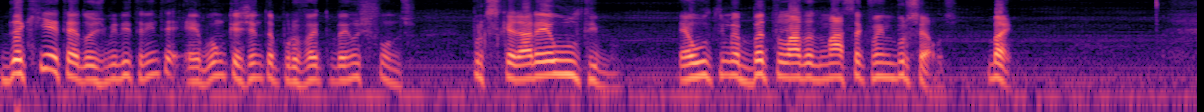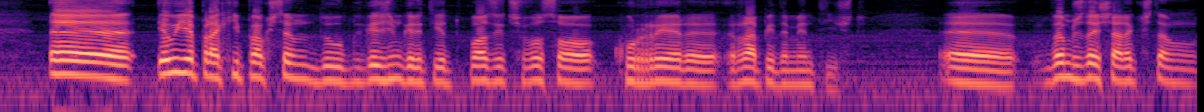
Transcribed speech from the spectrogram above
Daqui até 2030 é bom que a gente aproveite bem os fundos, porque se calhar é a última. É a última batelada de massa que vem de Bruxelas. Bem, Uh, eu ia para aqui para a questão do mecanismo de garantia de depósitos, vou só correr uh, rapidamente isto. Uh, vamos deixar a questão.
